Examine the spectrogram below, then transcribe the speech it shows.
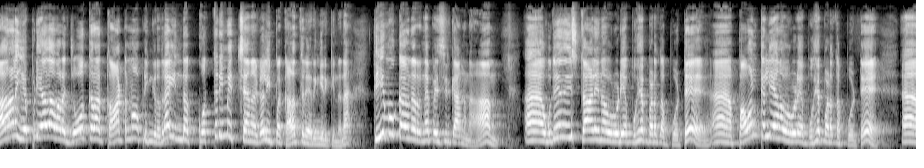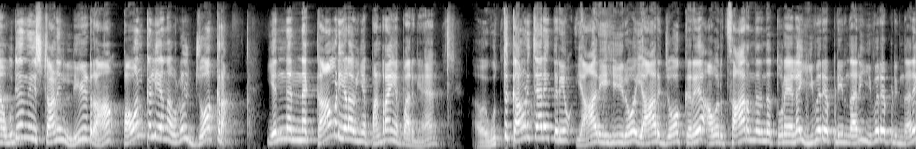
அதனால் எப்படியாவது அவரை ஜோக்கராக காட்டணும் அப்படிங்கிறதுல இந்த கொத்தடிமை சேனல்கள் இப்போ களத்தில் இறங்கியிருக்கின்றன. திமுகவினர் என்ன பேசியிருக்காங்கன்னா உதயநிதி ஸ்டாலின் அவருடைய புகைப்படத்தை போட்டு பவன் கல்யாண் அவருடைய புகைப்படத்தை போட்டு உதயநிதி ஸ்டாலின் லீடரான் பவன் கல்யாண் அவர்கள் ஜோக்கரான் என்னென்ன காமெடிகளை அவங்க பண்ணுறாங்க பாருங்கள் உத்து கவனிச்சாலே தெரியும் யார் ஹீரோ யார் ஜோக்கரு அவர் சார்ந்திருந்த துறையில் இவர் எப்படி இருந்தார் இவர் எப்படி இருந்தார்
